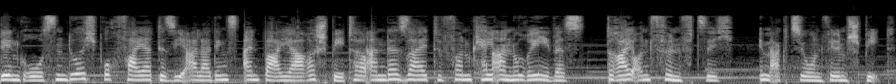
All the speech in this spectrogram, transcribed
Den großen Durchbruch feierte sie allerdings ein paar Jahre später an der Seite von Keanu Reeves, 53, im Aktionfilm Speed.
